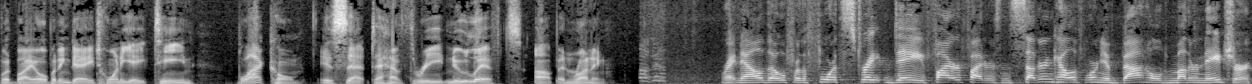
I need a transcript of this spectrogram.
but by opening day 2018, Blackcomb is set to have three new lifts up and running. Right now, though, for the fourth straight day, firefighters in Southern California battled Mother Nature,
